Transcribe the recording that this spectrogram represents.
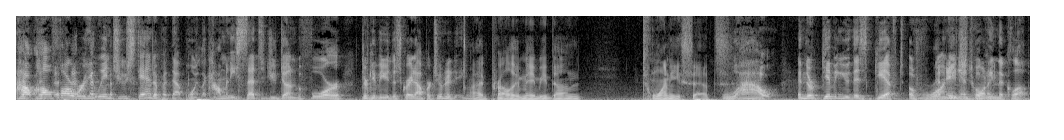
how, how far were you into stand up at that point? Like, how many sets had you done before they're giving you this great opportunity? I'd probably maybe done 20 sets. Wow. And they're giving you this gift of running and 20. booking the club.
